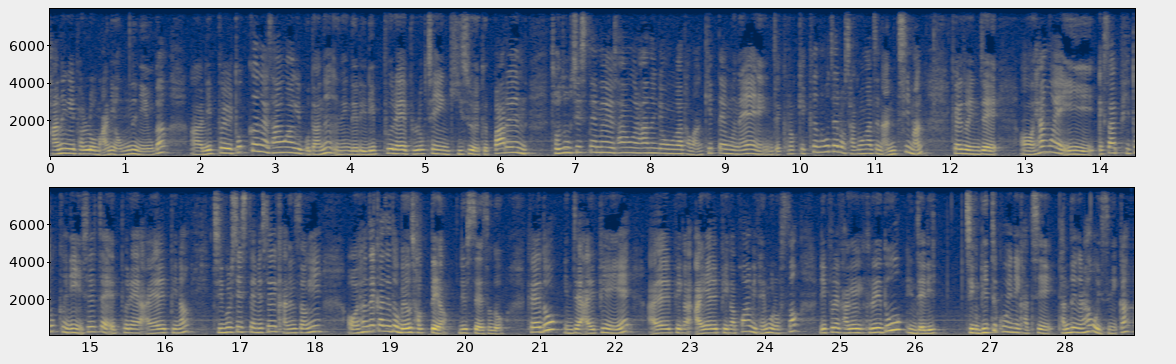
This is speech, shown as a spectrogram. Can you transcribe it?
반응이 별로 많이 없는 이유가 아, 리플 토큰을 사용하기보다는 은행들이 리플의 블록체인 기술, 그 빠른 전송 시스템을 사용을 하는 경우가 더 많기 때문에 이제 그렇게 큰 호재로 작용하진 않지만 그래도 이제 어, 향후에 이 XRP 토큰이 실제 애플의 ILP나 지불 시스템에 쓸 가능성이 어, 현재까지도 매우 적대요. 뉴스에서도. 그래도 이제 API에 ILP가, ILP가 포함이 됨으로써 리플의 가격이 그래도 이제 리, 지금 비트코인이 같이 반등을 하고 있으니까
